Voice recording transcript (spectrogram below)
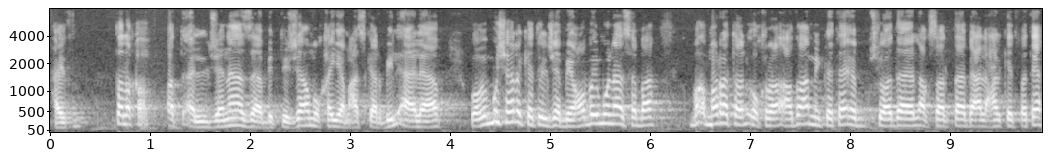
حيث انطلقت الجنازة باتجاه مخيم عسكر بالآلاف وبمشاركة الجميع وبالمناسبة مرة أخرى أعضاء من كتائب شهداء الأقصى التابعة لحركة فتح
